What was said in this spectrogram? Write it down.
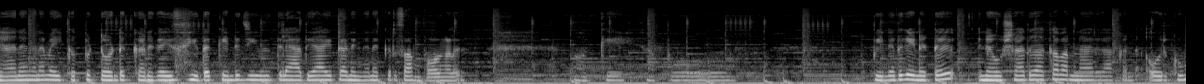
ഞാനങ്ങനെ മേക്കപ്പ് ഇട്ടുകൊണ്ട് നിൽക്കുകയാണ് ഇതൊക്കെ എന്റെ ജീവിതത്തിൽ ആദ്യമായിട്ടാണ് ഇങ്ങനെയൊക്കെ ഒരു സംഭവങ്ങൾ ഓക്കെ അപ്പോൾ പിന്നെ ഇത് കഴിഞ്ഞിട്ട് നൗഷാദ് കാക്ക പറഞ്ഞ ഒരു കാക്ക ഉണ്ട് അവർക്കും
